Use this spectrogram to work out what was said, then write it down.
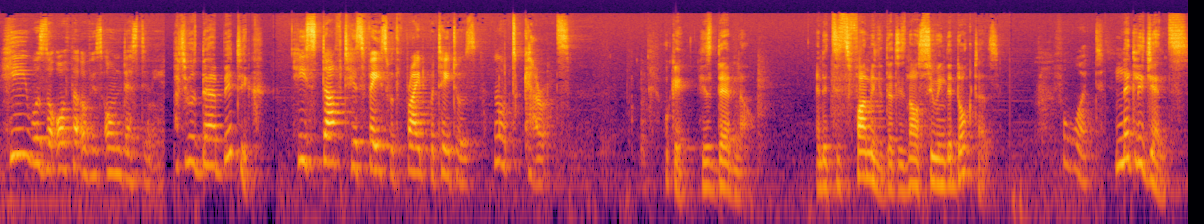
He was the author of his own destiny. But he was diabetic. He stuffed his face with fried potatoes, not carrots. Okay, he's dead now. And it's his family that is now suing the doctors. For what? Negligence.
